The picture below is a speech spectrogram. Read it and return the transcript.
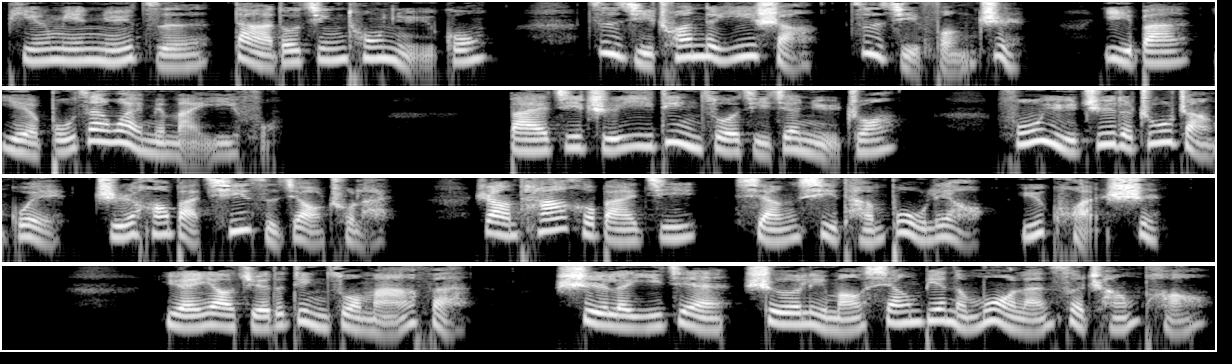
平民女子大都精通女工，自己穿的衣裳自己缝制，一般也不在外面买衣服。白姬执意定做几件女装，福雨居的朱掌柜只好把妻子叫出来，让他和白姬详细谈布料与款式。袁耀觉得定做麻烦，试了一件猞猁毛镶边的墨蓝色长袍。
